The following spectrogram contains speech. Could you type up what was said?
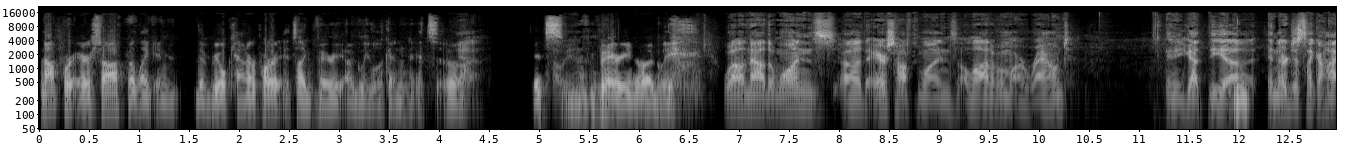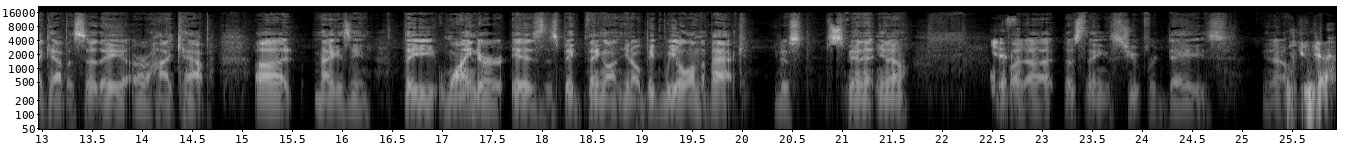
not for airsoft, but like in the real counterpart, it's like very ugly looking. It's ugh. Yeah. it's Oh, yeah. very ugly. Well, now the ones, uh, the airsoft ones, a lot of them are round, and you got the, uh, and they're just like a high cap, so they are a high cap uh, magazine. The winder is this big thing on, you know, big wheel on the back. You just spin it, you know. Yeah. But uh, those things shoot for days, you know. yeah.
